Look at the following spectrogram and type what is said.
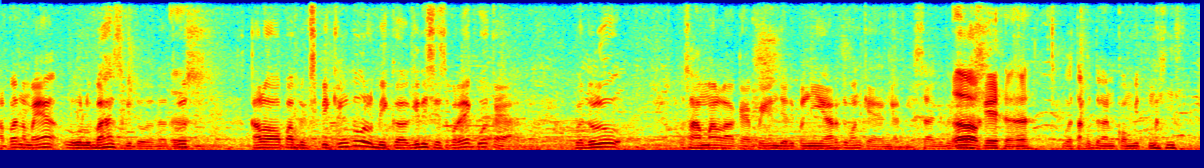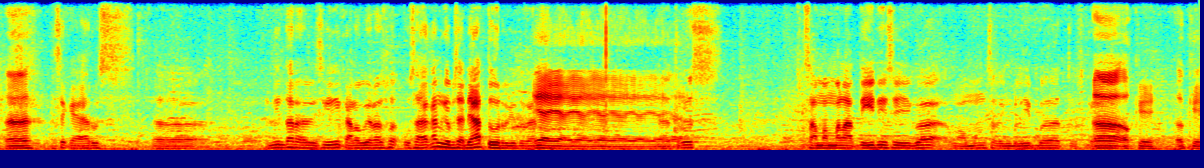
apa namanya lu lu bahas gitu nah, terus kalau public speaking tuh lebih ke gini sih sebenarnya gue kayak gue dulu sama lah kayak pengen jadi penyiar cuman kayak nggak bisa gitu Oh, Oke. heeh. gue takut dengan komitmen Eh, saya kayak harus eh, ini ntar dari sini kalau wira usaha kan nggak bisa diatur gitu kan Iya iya iya iya iya iya. Nah, terus sama melatih ini sih gue ngomong sering belibet terus kayak Ah, oke oke.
